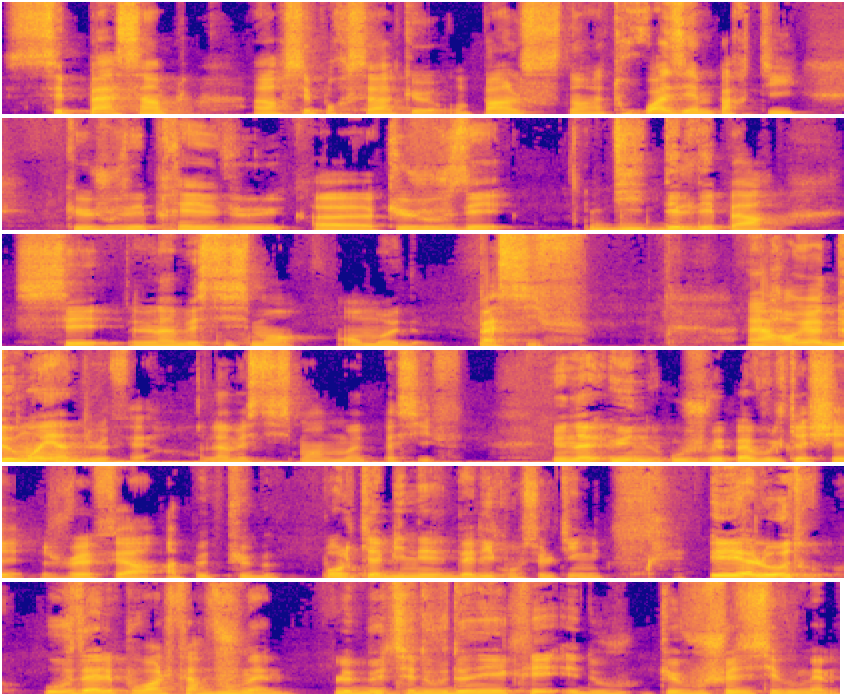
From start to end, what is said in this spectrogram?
c'est pas simple. Alors c'est pour ça qu'on parle dans la troisième partie que je vous ai prévu, euh, que je vous ai dit dès le départ, c'est l'investissement en mode passif. Alors il y a deux moyens de le faire, l'investissement en mode passif. Il y en a une où je vais pas vous le cacher, je vais faire un peu de pub pour le cabinet d'Ali Consulting, et à l'autre où vous allez pouvoir le faire vous-même. Le but c'est de vous donner les clés et que vous choisissiez vous-même.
